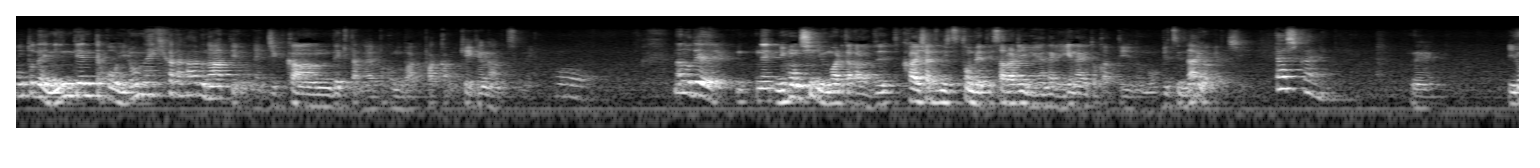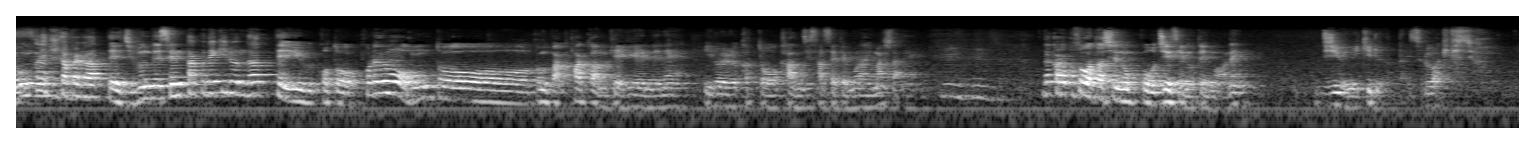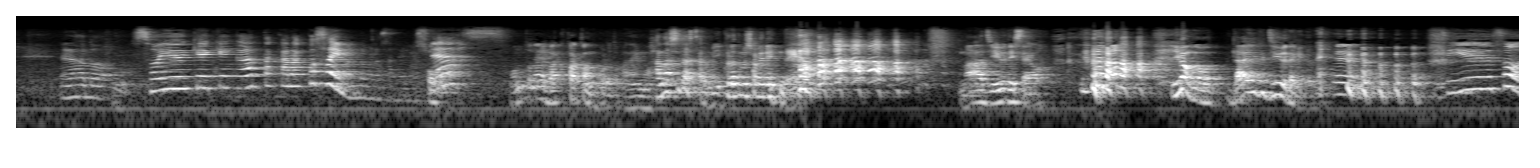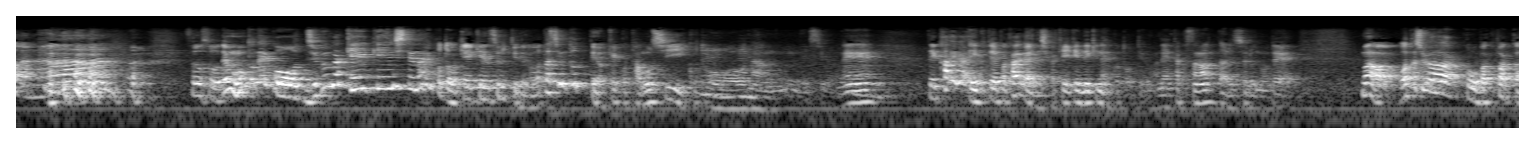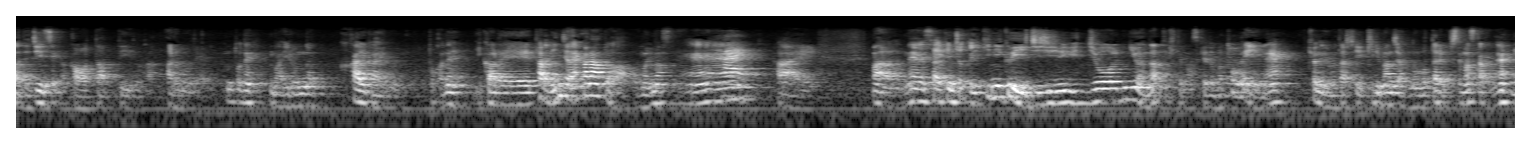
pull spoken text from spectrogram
本当ね人間ってこういろんな生き方があるなっていうのをね実感できたのはやっぱこのバックパッカーの経験なんですよね。おなので、ね、日本人に生まれたからぜ会社に勤めてサラリーマンやんなきゃいけないとかっていうのも別にないわけだし。確かに。ね。いろんな生き方があって自分で選択できるんだっていうこと。これを本当のバックパッカーの経験でねいろいろことを感じさせてもらいましたね。うんうん。だからこそ私のこう人生のテーマはね自由に生きるだったりするわけですよ。なるほど、うんそういう経験があったからこそ今野村さんがいますそうねなんです本当ねバックパッカーの頃とかねもう話し出したらもういくらでも喋れるんだよ。まあ自由でしたよ。今もだいぶ自由だけどね。うん。自由そうだな。そうそう。でも本当ねこう自分が経験してないことを経験するっていうのが私にとっては結構楽しいことなんですよね、で海外行くとやっぱ海外でしか経験できないことっていうのがねたくさんあったりするのでまあ私はこうバックパッカーで人生が変わったっていうのがあるので本当ね、まあ、いろんな海外とかね行かれたらいいんじゃないかなとは思いますね。はい、まあね最近ちょっと行きにくい事情にはなってきてますけど、まあ、とはいえね去年私キリマンジャロ登ったりもしてますからね。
